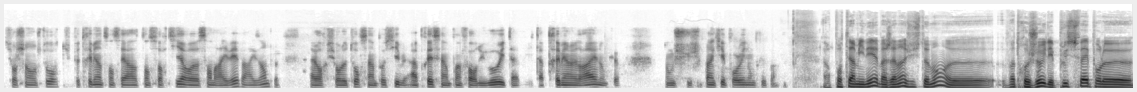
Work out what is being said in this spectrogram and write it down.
sur le challenge tour, tu peux très bien t'en sortir euh, sans driver, par exemple. Alors que sur le tour, c'est impossible. Après, c'est un point fort du go. Il tape, il tape très bien le drive. Donc, donc je ne suis pas inquiet pour lui non plus. Quoi. Alors pour terminer, Benjamin, justement, euh, votre jeu, il est plus fait pour le,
